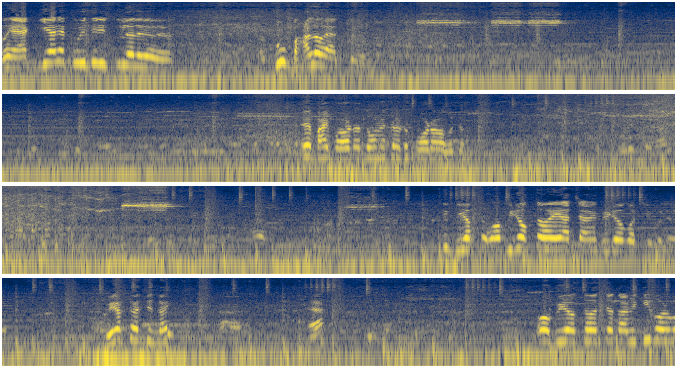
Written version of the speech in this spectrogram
ওই এক গিয়ারে কুড়ি তিরিশ তুলে দেবে। খুব ভালো একদম এ ভাই, পরোটার দোকানে একটু পরোটা খাব তুই বিরক্ত, ও বিরক্ত হয়ে যাচ্ছে, আমি ভিডিও করছি বলে। বিরক্ত হচ্ছিস ভাই? হ্যাঁ? ও বিরক্ত হচ্ছে তো আমি কি করব?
